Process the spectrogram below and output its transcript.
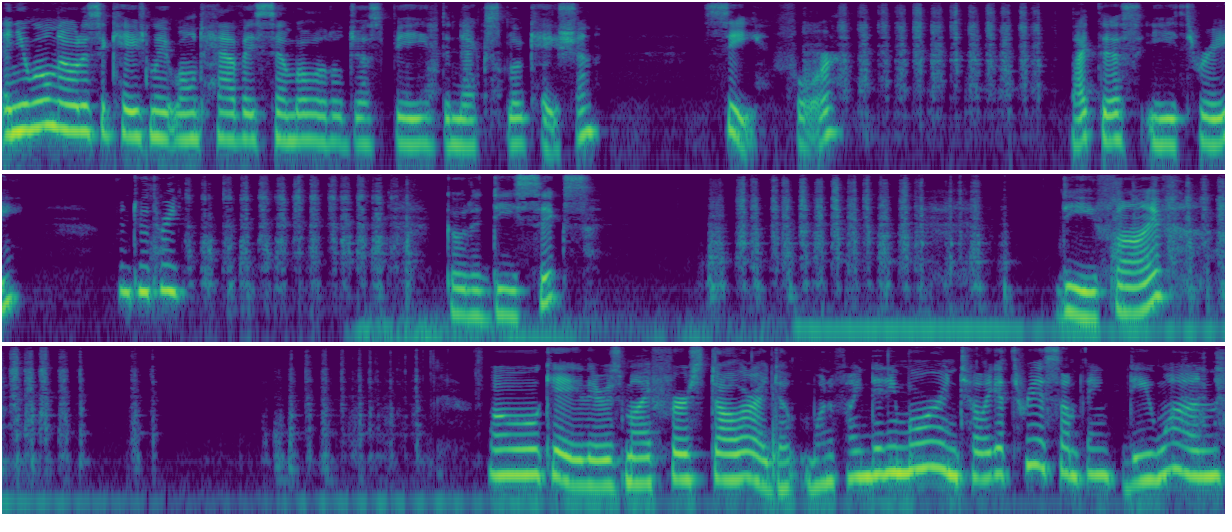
And you will notice occasionally it won't have a symbol. It'll just be the next location. C4. Like this, E3. One, two, three. Go to D6. D5. Okay, there's my first dollar. I don't want to find any more until I get three of something. D1.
